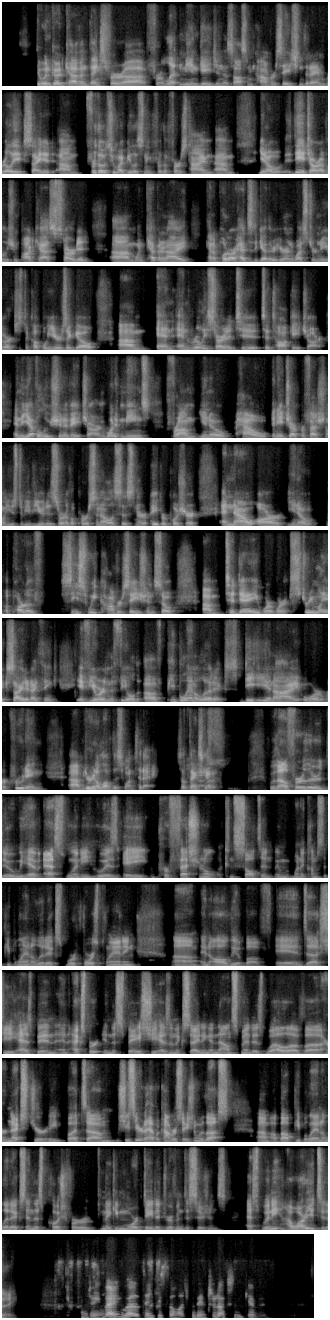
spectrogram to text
Doing good, Kevin. Thanks for uh, for letting me engage in this awesome conversation today. I'm really excited. Um, for those who might be listening for the first time, um, you know, the HR Revolution podcast started um, when Kevin and I kind of put our heads together here in Western New York just a couple years ago, um, and and really started to to talk HR and the evolution of HR and what it means from you know how an HR professional used to be viewed as sort of a personnel assistant or a paper pusher, and now are you know a part of C-suite conversation. So um, today we're, we're extremely excited. I think if you're in the field of people analytics, DE and I, or recruiting, um, you're going to love this one today. So thanks, Kevin. Without further ado, we have Eswini, who is a professional consultant when it comes to people analytics, workforce planning, um, and all the above. And uh, she has been an expert in the space. She has an exciting announcement as well of uh, her next journey, but um, she's here to have a conversation with us um, about people analytics and this push for making more data driven decisions. Eswini, how are you today? I'm doing very well. Thank you so much for the introduction, Kevin.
